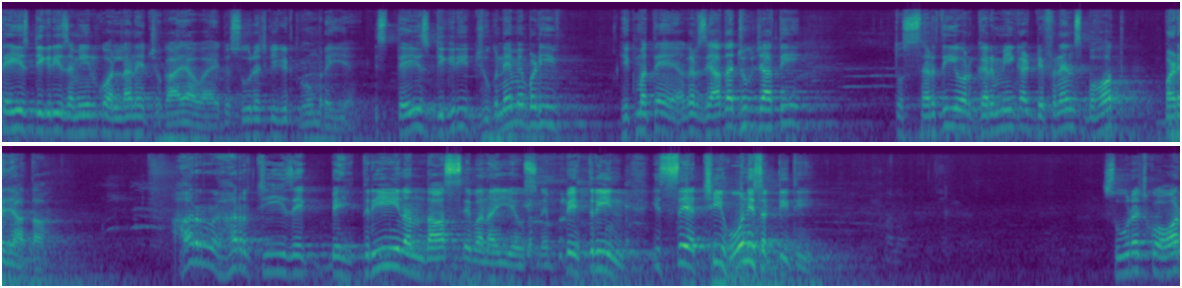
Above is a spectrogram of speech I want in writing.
تیئیس ڈگری زمین کو اللہ نے جھکایا ہوا ہے جو سورج کی گرد گھوم رہی ہے اس تیئیس ڈگری جھکنے میں بڑی حکمتیں ہیں اگر زیادہ جھک جاتی تو سردی اور گرمی کا ڈفرینس بہت بڑھ جاتا ہر ہر چیز ایک بہترین انداز سے بنائی ہے اس نے بہترین اس سے اچھی ہو نہیں سکتی تھی سورج کو اور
